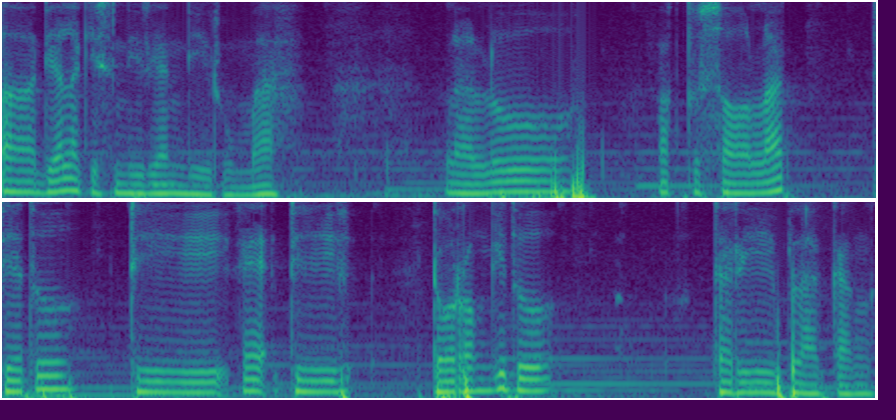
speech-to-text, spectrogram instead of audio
uh, dia lagi sendirian di rumah. Lalu waktu sholat dia tuh di kayak didorong gitu dari belakang.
